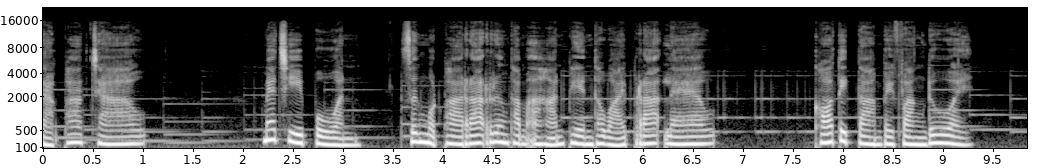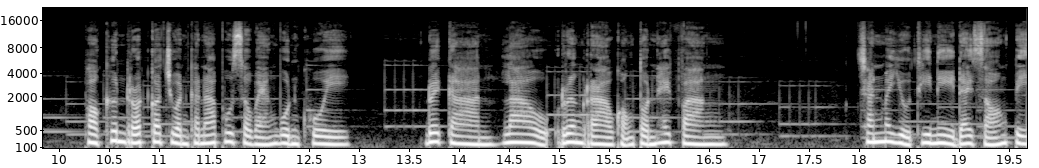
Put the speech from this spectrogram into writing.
จากภาคเช้า แม่ชีป่วนซึ่งหมดภาระเรื่องทำอาหารเพนถวายพระแล้ว ขอติดตามไปฟังด้วย พอขึ้นรถก็ชวนคณะผู้สแสวงบุญคุย ด้วยการเล่าเรื่องราวของตนให้ฟัง ฉันมาอยู่ที่นี่ได้สองปี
